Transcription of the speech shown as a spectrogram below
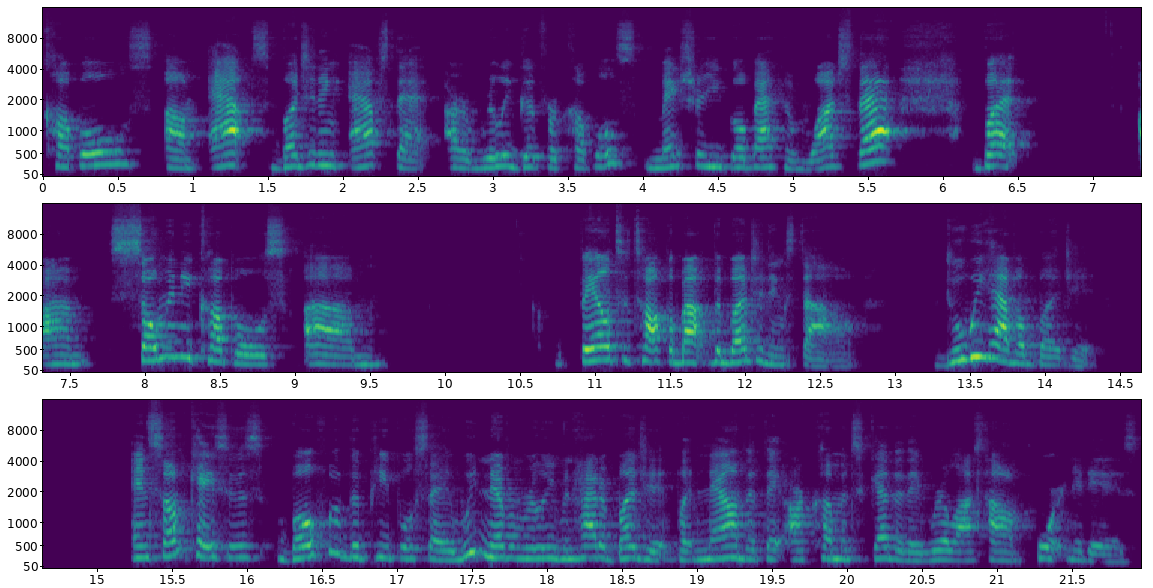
couples um, apps, budgeting apps that are really good for couples. Make sure you go back and watch that. But um, so many couples um, fail to talk about the budgeting style. Do we have a budget? In some cases, both of the people say we never really even had a budget, but now that they are coming together, they realize how important it is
